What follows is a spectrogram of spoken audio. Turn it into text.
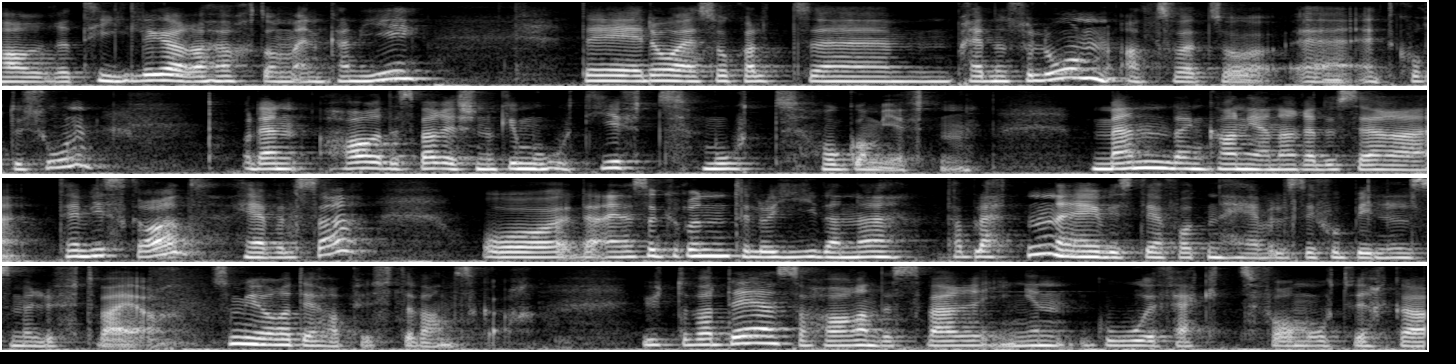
har tidligere hørt om en kan gi, det er da et såkalt eh, prednisolon, altså et, så, eh, et, kortison. Og den har dessverre ikke noe motgift mot hoggormgiften. Men den kan gjerne redusere til en viss grad hevelse. Og den eneste grunnen til å gi denne tabletten er hvis de har fått en hevelse i forbindelse med luftveier, som gjør at de har pustevansker. Utover det så har han dessverre ingen god effekt for å motvirke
